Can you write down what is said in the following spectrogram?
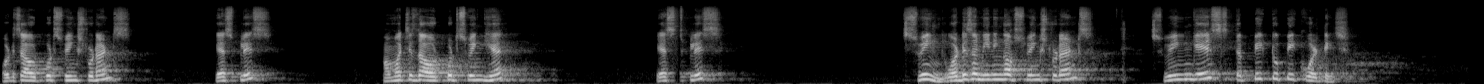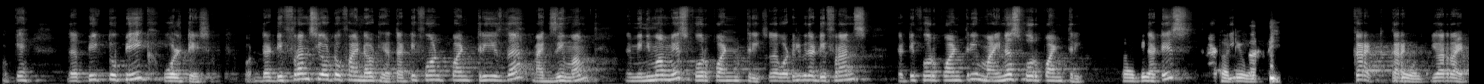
What is the output swing students? Yes, please. How much is the output swing here? Yes, please. Swing. What is the meaning of swing students? Swing is the peak to peak voltage. Okay the peak to peak voltage. The difference you have to find out here 34.3 is the maximum, the minimum is 4.3. So, what will be the difference? 34.3 minus 4.3. That is 30. 30. Correct, correct. You are right.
